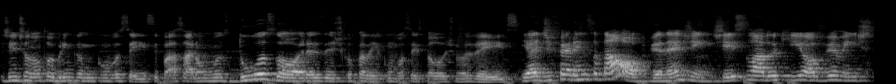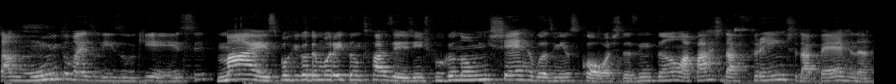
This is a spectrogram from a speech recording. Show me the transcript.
Gente, eu não tô brincando com vocês. Se passaram umas duas horas desde que eu falei com vocês pela última vez. E a diferença tá óbvia, né, gente? Esse lado aqui, obviamente, tá muito mais liso do que esse. Mas, por que eu demorei tanto fazer, gente? Porque eu não enxergo as minhas costas. Então, a parte da frente da perna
